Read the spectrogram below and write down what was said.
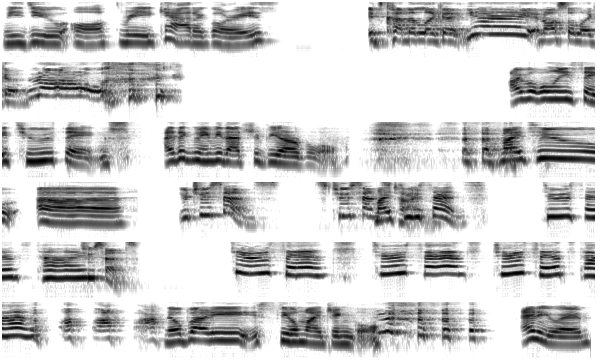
we do all three categories? It's kind of like a yay and also like a no. I will only say two things. I think maybe that should be our rule. my two, uh. Your two cents. It's two cents My time. two cents. Two cents time. Two cents. Two cents, two cents, two cents time. Nobody steal my jingle. anyway.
